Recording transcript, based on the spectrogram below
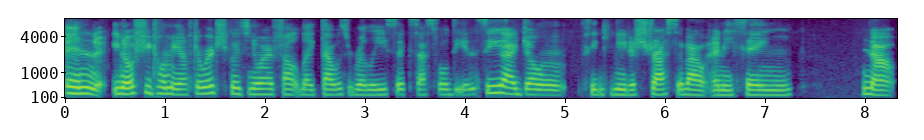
And, you know, she told me afterwards, she goes, You know, I felt like that was a really successful DNC. I don't think you need to stress about anything not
